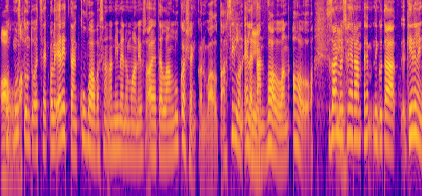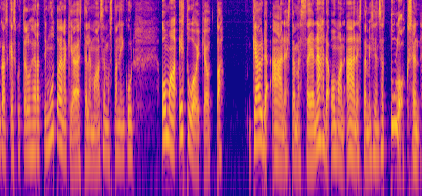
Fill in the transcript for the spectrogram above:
alla. Mutta musta tuntuu, että se oli erittäin kuvaava sana nimenomaan, jos ajatellaan Lukashenkan valtaa. Silloin eletään niin. vallan alla. Se sai niin. myös herää, niin kuin tämä Kirillin kanssa keskustelu herätti mut ainakin ajattelemaan semmoista niin kuin omaa etuoikeutta käydä äänestämässä ja nähdä oman äänestämisensä tuloksen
